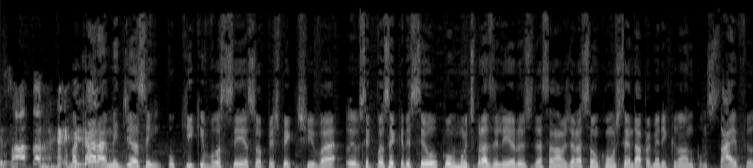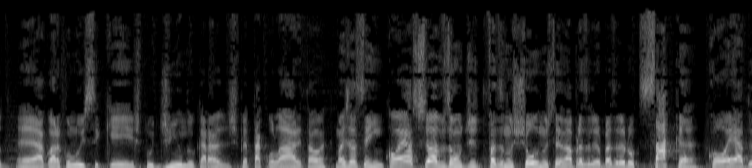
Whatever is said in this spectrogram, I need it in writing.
Exatamente. Mas, cara, me diz assim, o que que você, sua perspectiva... Eu sei que você cresceu com muitos brasileiros dessa nova geração, com o stand-up americano, com o Seinfeld, é, agora com o Louis C.K. explodindo, cara, espetacular e tal. Mas, assim, qual é a sua visão de fazer um show no stand-up brasileiro? O brasileiro saca qual é a do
